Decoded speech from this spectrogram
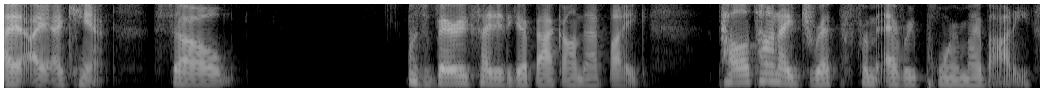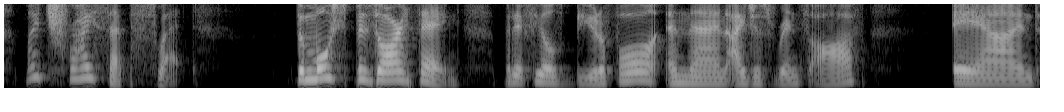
I, I i can't. So i was very excited to get back on that bike. Peloton i drip from every pore in my body. My triceps sweat. The most bizarre thing but it feels beautiful and then i just rinse off and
